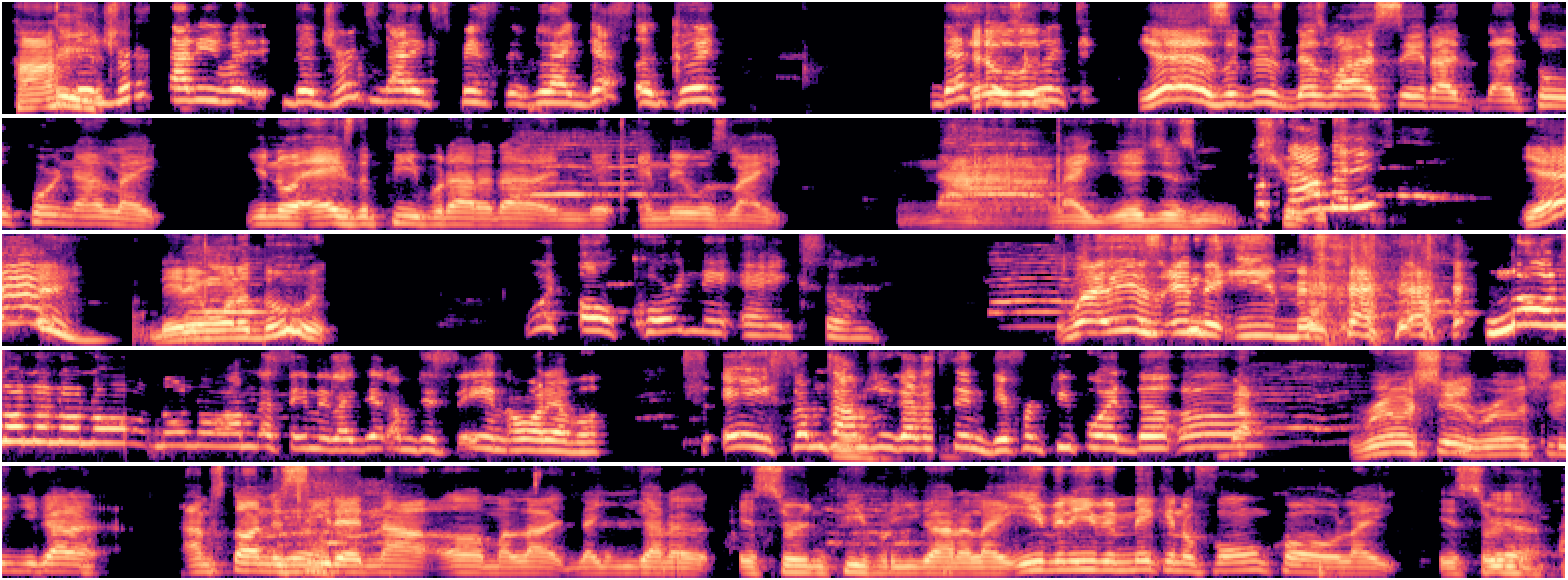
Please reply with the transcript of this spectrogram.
huh? The drink's not even the drink's not expensive. Like that's a good. That's It a was a- good. Yeah, it's a good. That's why I said I, I told Courtney I like you know ask the people da da da and they, and it was like nah like it just comedy? yeah they didn't want to do it. What? Oh, Courtney asked him. Well, it is in the email. No, no, no, no, no, no, no. I'm not saying it like that. I'm just saying or whatever. S- Hey, sometimes we gotta send different people at the. Uh, Nah. real shit, real shit. You gotta. I'm starting to see that now. Um, a lot like you gotta. It's certain people you gotta like. Even even making a phone call like it's certain.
